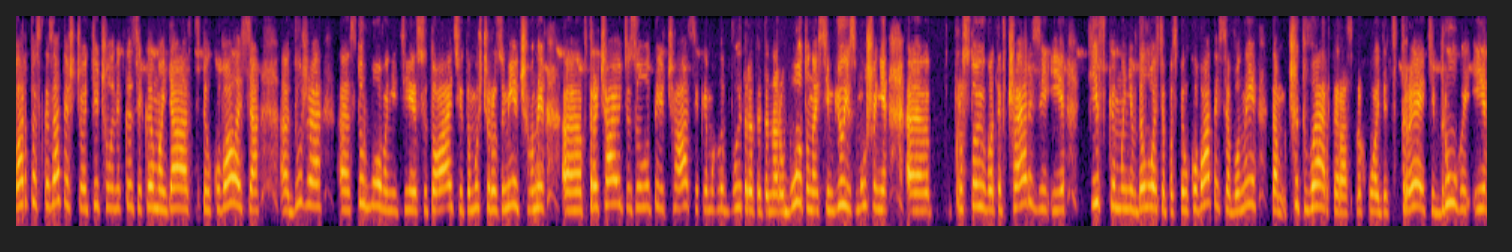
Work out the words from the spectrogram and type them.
Варто сказати, що ті чоловіки, з якими я спілкувалася, е, дуже е, стурбовані тією ситуацією, тому що розуміють, що вони втрачають золотий час, який могли б витратити на роботу, на сім'ю і змушені. Простоювати в черзі, і ті, з ким мені вдалося поспілкуватися, вони там четвертий раз приходять, третій, другий, і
